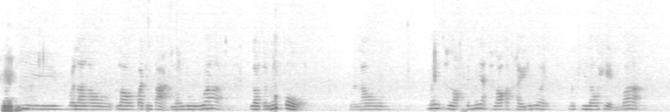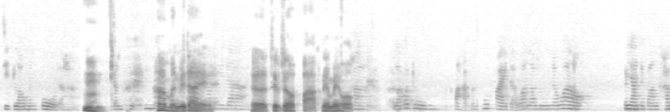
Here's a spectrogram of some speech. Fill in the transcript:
ทีเวลาเราเราปฏิบัติเรารู้ว่า เราจะไม่โกรธเหมือนเราไม่ทะเลาะจะไม่อยากทะเลาะกับใครด้วยบางทีเราเห็นว่าจิตเรามันโกรธอะค่ะอืมมันผุดขึ้นห้ามมันไม่ได้ห้ามไม่ได้เออแต่ว่าปากเนี่ยไม่ออกค่ะเราก็ดูปากมันพูดไป แต่ว่าเรารู้นะว่าเราพยายามจะบังคับ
